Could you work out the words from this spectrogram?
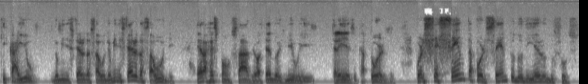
que caiu do Ministério da Saúde. O Ministério da Saúde era responsável até 2013, 14, por 60% do dinheiro do SUS.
